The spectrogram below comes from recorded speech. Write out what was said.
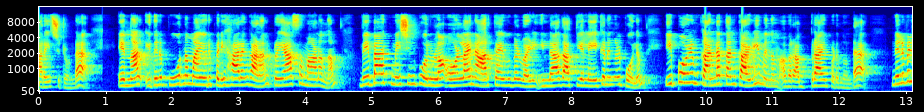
അറിയിച്ചിട്ടുണ്ട്. എന്നാൽ ഇതിന് പൂർണമായ ഒരു പരിഹാരം കാണാൻ പ്രയാസമാണെന്നും വെബാക് മെഷീൻ പോലുള്ള ഓൺലൈൻ ആർക്കൈവുകൾ വഴി ഇല്ലാതാക്കിയ ലേഖനങ്ങൾ പോലും ഇപ്പോഴും കണ്ടെത്താൻ കഴിയുമെന്നും അവർ അഭിപ്രായപ്പെടുന്നുണ്ട്. നിലവിൽ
